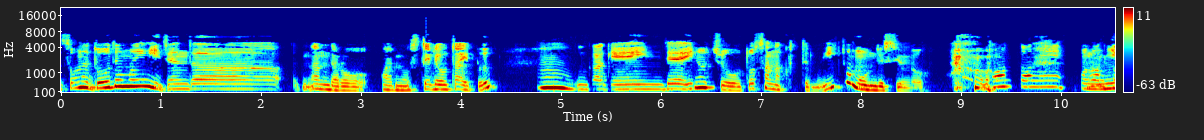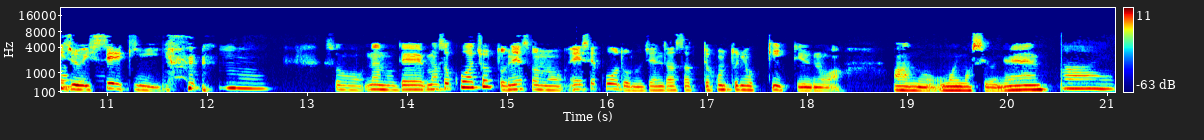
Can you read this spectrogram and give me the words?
そんなどうでもいいジェンダー、なんだろう、あの、ステレオタイプうん。が原因で命を落とさなくてもいいと思うんですよ。本当に。この本当に21世紀に。うん。そう。なので、まあそこはちょっとね、その衛生行動のジェンダー差って本当に大きいっていうのは、あの、思いますよね。は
